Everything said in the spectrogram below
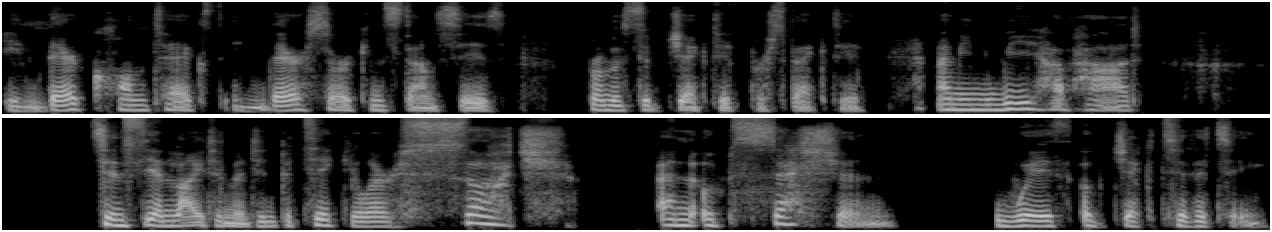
in their context, in their circumstances, from a subjective perspective. I mean, we have had, since the Enlightenment in particular, such an obsession with objectivity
